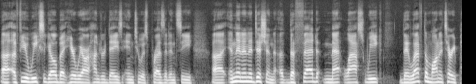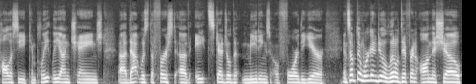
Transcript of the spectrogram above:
uh, a few weeks ago, but here we are 100 days into his presidency. Uh, and then, in addition, uh, the Fed met last week they left the monetary policy completely unchanged. Uh, that was the first of eight scheduled meetings for the year. And something we're going to do a little different on this show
